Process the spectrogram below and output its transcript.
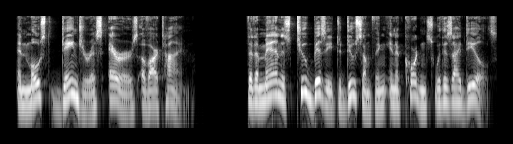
and most dangerous errors of our time that a man is too busy to do something in accordance with his ideals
